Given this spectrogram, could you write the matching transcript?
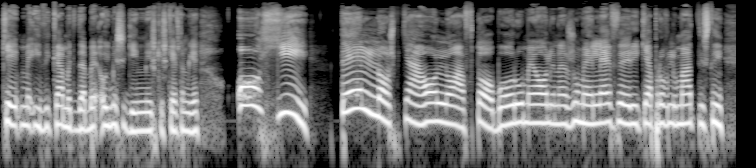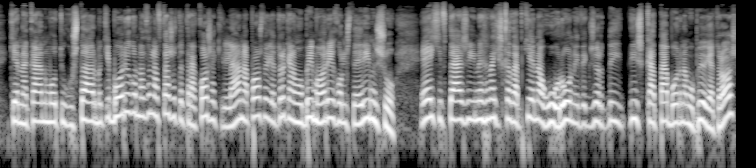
Και με, ειδικά με την ταμπέ. Είμαι συγγενή και σκέφτομαι. Όχι! Τέλος πια όλο αυτό. Μπορούμε όλοι να ζούμε ελεύθεροι και απροβλημάτιστοι και να κάνουμε ό,τι γουστάρουμε. Και μπορεί εγώ να θέλω να φτάσω 400 κιλά, να πάω στο γιατρό και να μου πει: Μωρή, η χολυστερίνη σου έχει φτάσει, είναι σαν να έχεις καταπιεί ένα γουρούνι, δεν ξέρω τι, τι σκατά μπορεί να μου πει ο γιατρός.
